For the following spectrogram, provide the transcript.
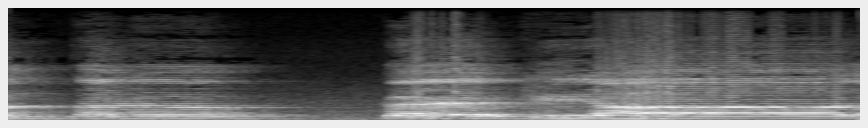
ਸੰਤਨ ਕਹਿ ਖਿਆਲ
